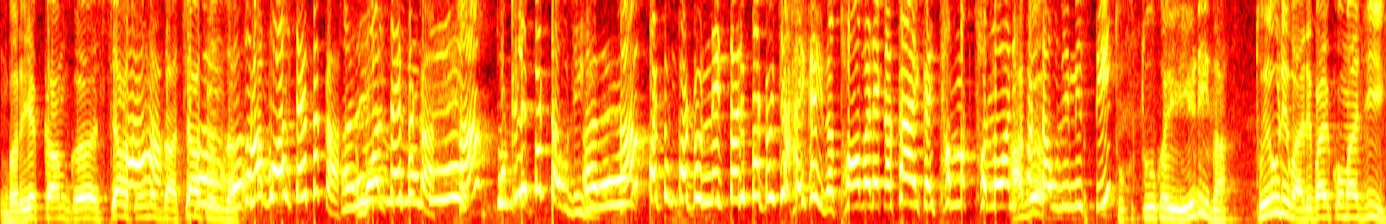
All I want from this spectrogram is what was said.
बरं एक काम कर. चहा हा, पिऊन जा चहा पिऊन जा. तुला बोलता येतं का? अरे, बोलता येतं का? म्हणते. हा? कुठली पटवली अरे. हा? पटून पटून नीट तरी पटवायची आहे का हिला थोबडे का काय काय छम्मक छल्लो आणि अगं, पटवली निसती तू तू काही येडी का तू एवढी भारी बायको माझी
